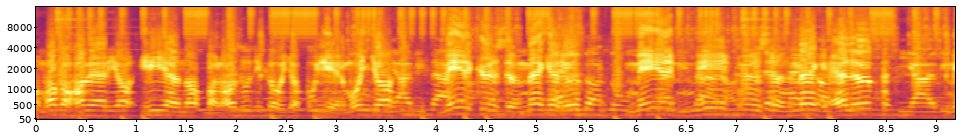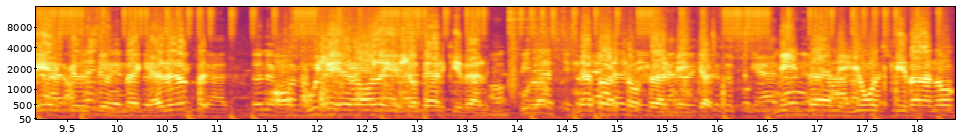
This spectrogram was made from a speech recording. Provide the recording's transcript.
a maga haverja éjjel-nappal hazudik, ahogy a Puzsér mondja, mérkőzön meg előbb, mér, mérkőzön meg előbb, mérkőzön meg előbb a Puzsérral és a Berkivel. Ne tartson fel minket. Minden jót kívánok,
